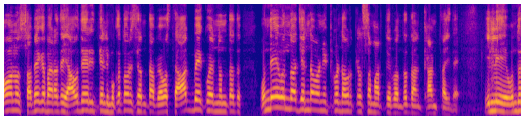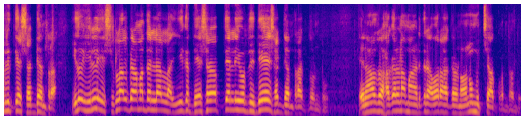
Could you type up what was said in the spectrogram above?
ಅವನು ಸಭೆಗೆ ಬರದೆ ಯಾವುದೇ ರೀತಿಯಲ್ಲಿ ಮುಖ ತೋರಿಸಿದಂಥ ವ್ಯವಸ್ಥೆ ಆಗಬೇಕು ಎನ್ನುವಂಥದ್ದು ಒಂದೇ ಒಂದು ಅಜೆಂಡಾವನ್ನು ಇಟ್ಕೊಂಡು ಅವರು ಕೆಲಸ ಮಾಡ್ತಿರುವಂಥದ್ದು ನಾನು ಕಾಣ್ತಾ ಇದೆ. ಇಲ್ಲಿ ಒಂದು ರೀತಿಯ ಷಡ್ಯಂತ್ರ. ಇದು ಇಲ್ಲಿ ಶಿರ್ಲಾಲ್ ಗ್ರಾಮದಲ್ಲಿ ಅಲ್ಲ, ಈಗ ದೇಶವ್ಯಾಪ್ತಿಯಲ್ಲಿ ಇವ್ರದ್ದು ಇದೇ ಷಡ್ಯಂತ್ರ ಆಗ್ತಾ ಉಂಟು ಏನಾದರೂ ಹಗರಣ ಮಾಡಿದರೆ ಅವರ ಹಗರಣವನ್ನು ಮುಚ್ಚಿ ಹಾಕುವಂಥದ್ದು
